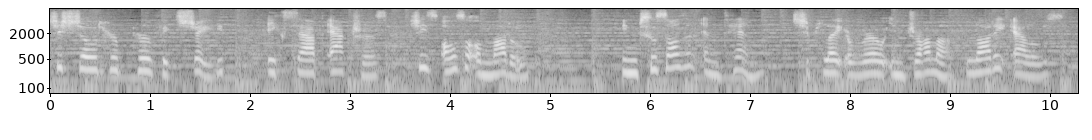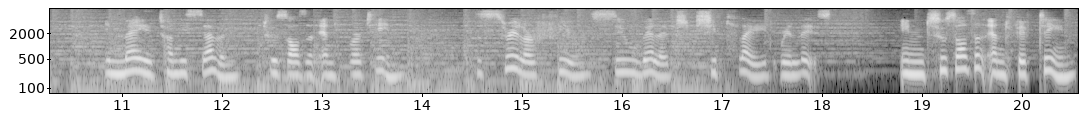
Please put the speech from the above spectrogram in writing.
she showed her perfect shape. Except actress, she is also a model. In 2010, she played a role in drama Bloody Arrows. In May 27, 2014, the thriller film Sioux Village she played released. In 2015,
